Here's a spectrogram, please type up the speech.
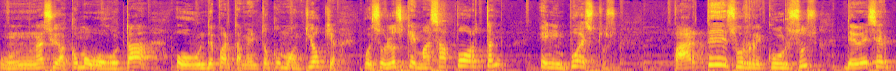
Una ciudad como Bogotá o un departamento como Antioquia, pues son los que más aportan en impuestos. Parte de sus recursos debe ser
